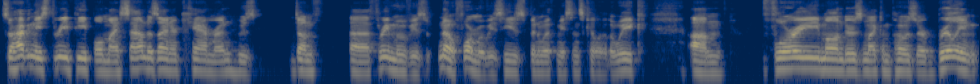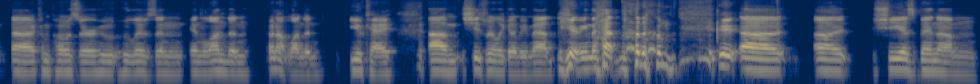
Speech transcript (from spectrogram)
So having these three people, my sound designer Cameron, who's done uh, three movies, no, four movies. He's been with me since Killer of the Week. Um, Flory Maunders, my composer, brilliant uh, composer who who lives in in London, or not London, UK. Um, she's really going to be mad hearing that, but um, uh, uh, she has been um,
